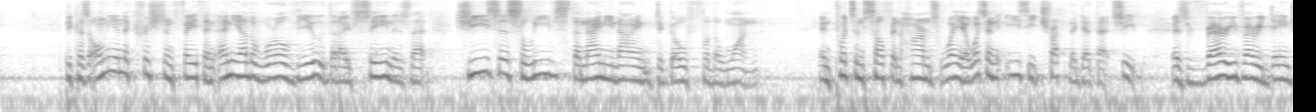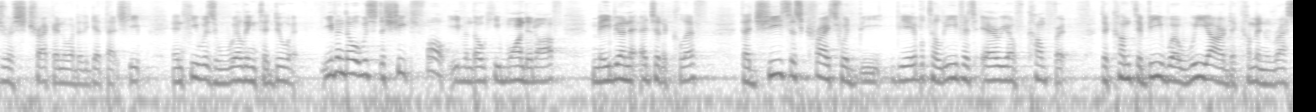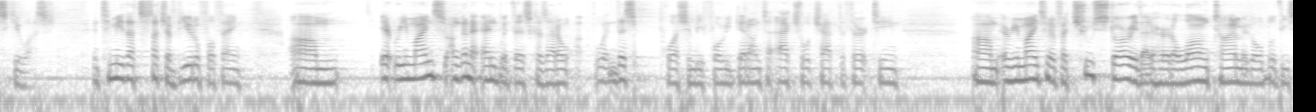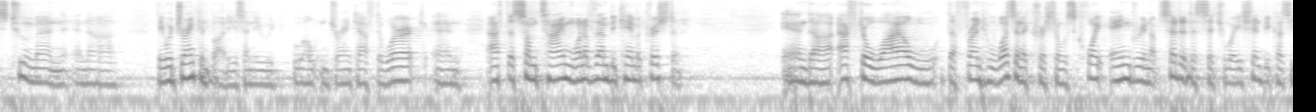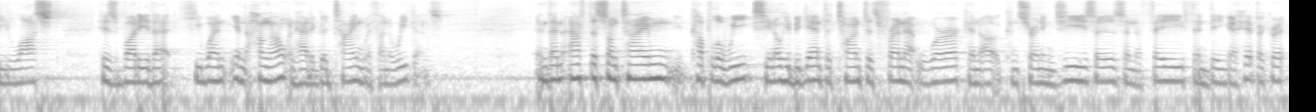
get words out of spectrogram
Because only in the Christian faith and any other worldview that I've seen is that Jesus leaves the 99 to go for the one and puts himself in harm's way. It wasn't an easy trek to get that sheep. It's very, very dangerous trek in order to get that sheep, and he was willing to do it. Even though it was the sheep's fault, even though he wandered off, maybe on the edge of the cliff, that Jesus Christ would be, be able to leave his area of comfort to come to be where we are to come and rescue us. And to me, that's such a beautiful thing. Um, it reminds, I'm going to end with this because I don't, in this portion before we get on to actual chapter 13. Um, it reminds me of a true story that I heard a long time ago about these two men, and uh, they were drinking buddies, and they would go out and drink after work. And after some time, one of them became a Christian. And uh, after a while, the friend who wasn't a Christian was quite angry and upset at the situation because he lost his buddy that he went and hung out and had a good time with on the weekends. And then after some time, a couple of weeks, you know, he began to taunt his friend at work and uh, concerning Jesus and the faith and being a hypocrite.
